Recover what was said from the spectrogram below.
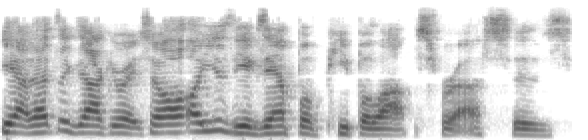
Yeah, that's exactly right. So I'll, I'll use the example of people ops for us is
